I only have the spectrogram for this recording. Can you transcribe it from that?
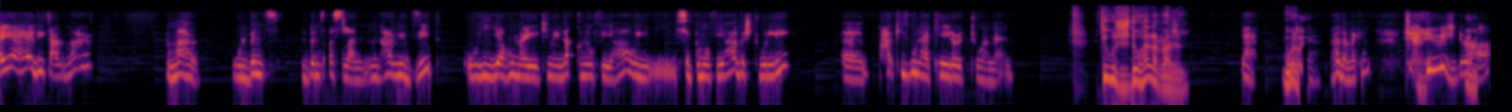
أي هذه تاع المهر المهر والبنت البنت أصلا من نهار اللي تزيد وهي هما كيما يلقنوا فيها ويسقموا فيها باش تولي كي تقولها to a man. تيوجدوها للراجل. آه هذا ما كان. يوجدوها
